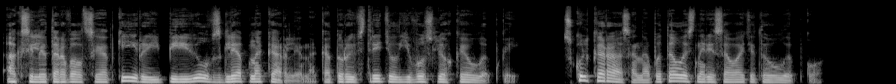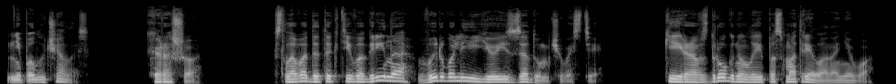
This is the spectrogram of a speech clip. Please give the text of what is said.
Аксель оторвался от Кейры и перевел взгляд на Карлина, который встретил его с легкой улыбкой. Сколько раз она пыталась нарисовать эту улыбку. Не получалось. Хорошо. Слова детектива Грина вырвали ее из задумчивости. Кейра вздрогнула и посмотрела на него.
